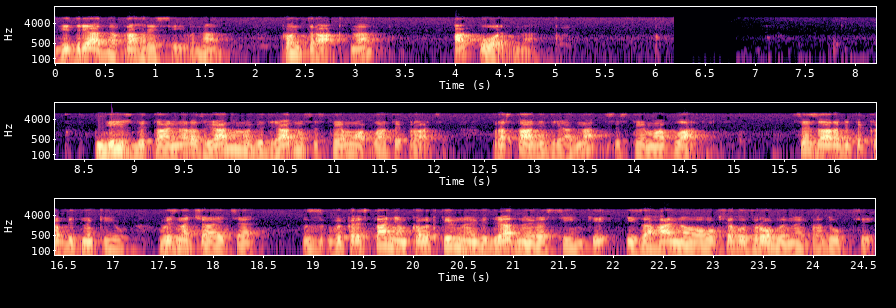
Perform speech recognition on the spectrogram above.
відрядна прогресивна, контрактна, акордна. Більш детально розглянемо відрядну систему оплати праці. Проста відрядна система оплати. Це заробіток робітників визначається з використанням колективної відрядної розцінки і загального обсягу зробленої продукції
